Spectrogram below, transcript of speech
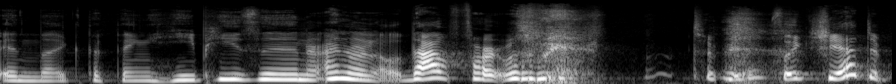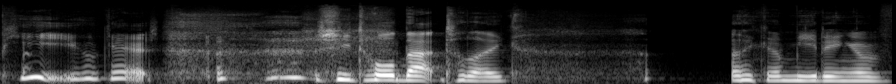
in like the thing he pees in or I don't know. That part was weird to me. It's like she had to pee. Who cares? She told that to like like a meeting of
